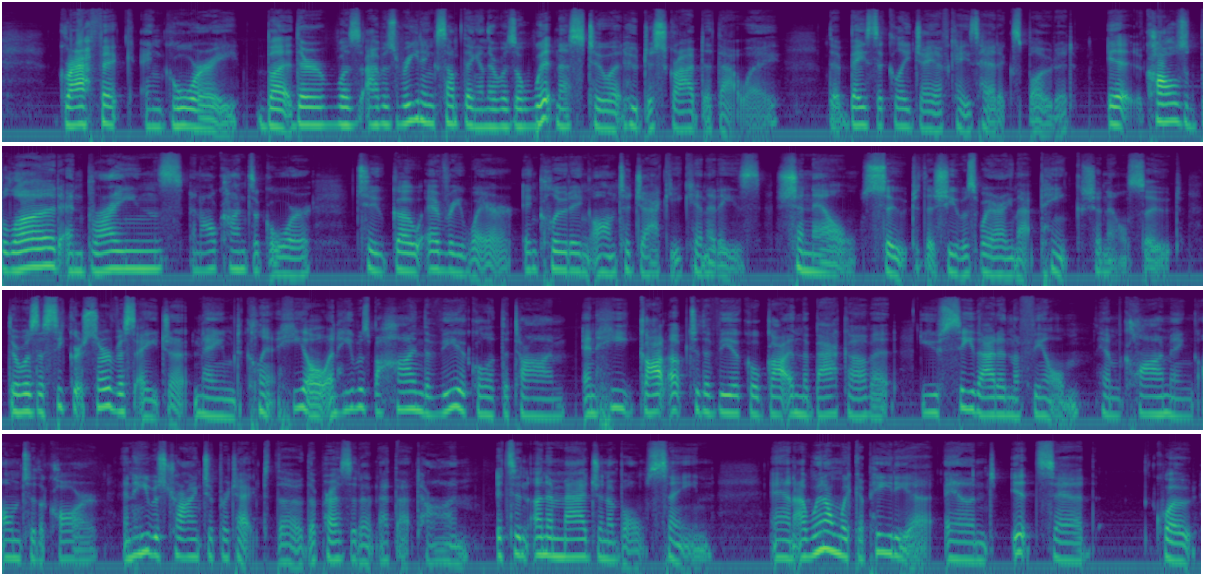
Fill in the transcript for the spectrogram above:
graphic and gory. But there was, I was reading something and there was a witness to it who described it that way that basically JFK's head exploded. It caused blood and brains and all kinds of gore to go everywhere, including onto Jackie Kennedy's Chanel suit that she was wearing, that pink Chanel suit. There was a Secret Service agent named Clint Hill, and he was behind the vehicle at the time. And he got up to the vehicle, got in the back of it. You see that in the film, him climbing onto the car. And he was trying to protect the, the president at that time. It's an unimaginable scene. And I went on Wikipedia and it said, quote,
